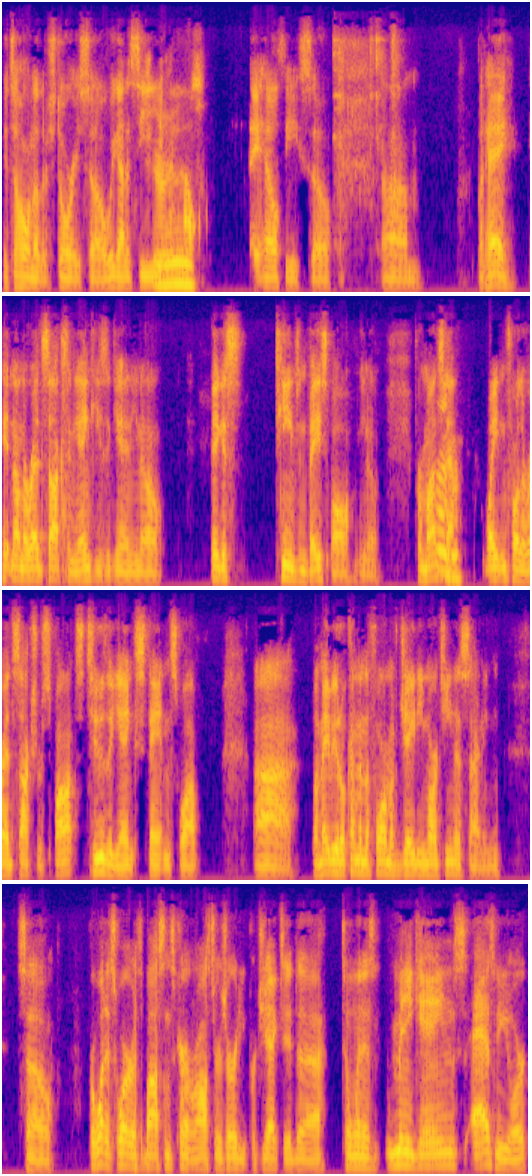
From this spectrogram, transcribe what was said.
it's a whole nother story. So we got to see Sure stay healthy. So, um, but hey, hitting on the Red Sox and Yankees again, you know, biggest teams in baseball, you know, for months now, waiting for the Red Sox response to the Yanks Stanton swap. Uh, but maybe it'll come in the form of JD Martinez signing. So, for what it's worth, Boston's current roster is already projected uh, to win as many games as New York.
